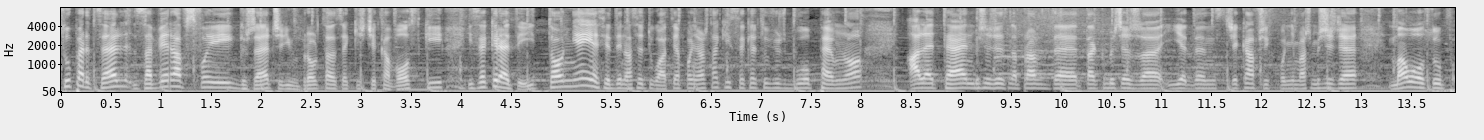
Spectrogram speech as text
Supercell zawiera w swojej grze, czyli w Brawl Stars jakieś ciekawostki i sekrety i to nie jest jedyna sytuacja, ponieważ takich sekretów już było pełno, ale ten myślę, że jest naprawdę, tak myślę, że jeden z ciekawszych, ponieważ myślę, że mało osób e,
